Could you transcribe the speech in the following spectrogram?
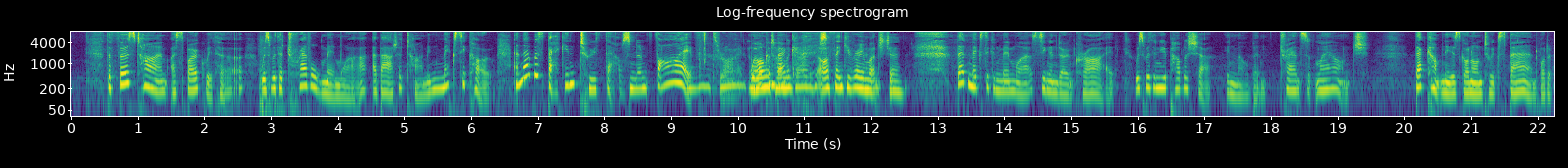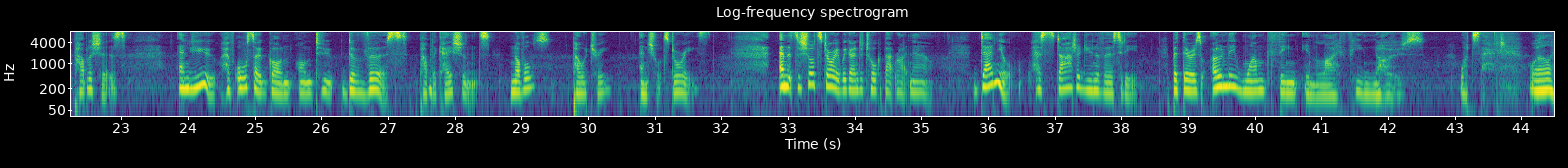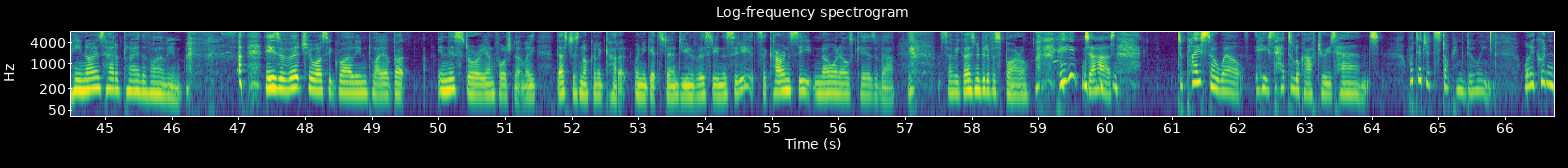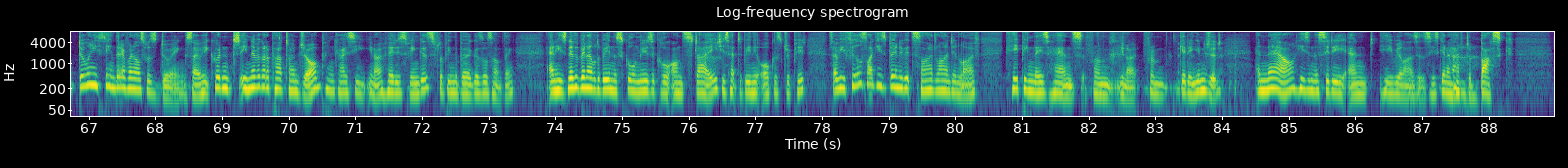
The first time I spoke with her was with a travel memoir about her time in Mexico, and that was back in 2005. Mm, that's right. A Welcome long time back. ago. Oh, thank you very much, Jen. That Mexican memoir, Sing and Don't Cry, was with a new publisher in Melbourne, Transit Lounge. That company has gone on to expand what it publishes, and you have also gone on to diverse publications novels, poetry, and short stories. And it's a short story we're going to talk about right now. Daniel has started university, but there is only one thing in life he knows. What's that? Well, he knows how to play the violin. He's a virtuosic violin player, but in this story, unfortunately, that's just not going to cut it when he gets down to university in the city. It's a currency no one else cares about. so he goes in a bit of a spiral. He does. to play so well, he's had to look after his hands. What did it stop him doing? Well, he couldn't do anything that everyone else was doing. So he couldn't, he never got a part time job in case he, you know, hurt his fingers flipping the burgers or something. And he's never been able to be in the school musical on stage. He's had to be in the orchestra pit. So he feels like he's been a bit sidelined in life, keeping these hands from, you know, from getting injured. And now he's in the city and he realizes he's going to have to ah. busk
